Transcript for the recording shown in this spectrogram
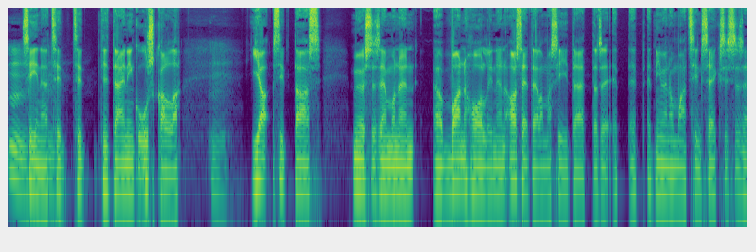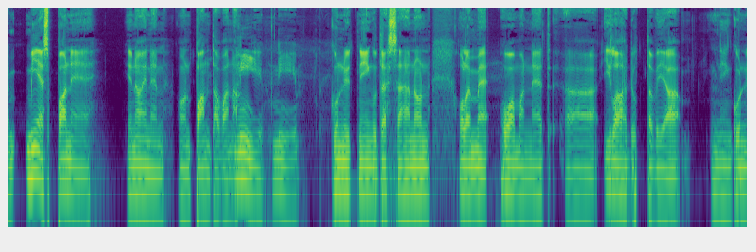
Mm, siinä, että mm. sit, sit, sitä ei niinku uskalla. Mm. Ja sitten taas myös se semmoinen vanhoollinen asetelma siitä, että se, et, et, et nimenomaan että siinä seksissä se mies panee ja nainen on pantavana. Niin, niin. Kun nyt niin kuin tässähän on, olemme huomanneet äh, ilahduttavia niin kuin,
